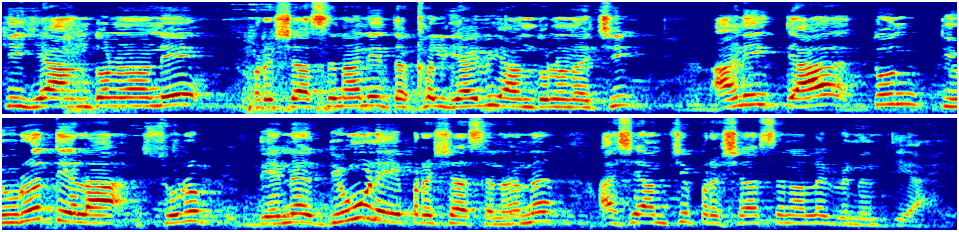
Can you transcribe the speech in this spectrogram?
की ह्या आंदोलनाने प्रशासनाने दखल घ्यावी ह्या आंदोलनाची आणि त्यातून तीव्रतेला स्वरूप देणं देऊ नये प्रशासनानं अशी आमची प्रशासनाला विनंती आहे.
